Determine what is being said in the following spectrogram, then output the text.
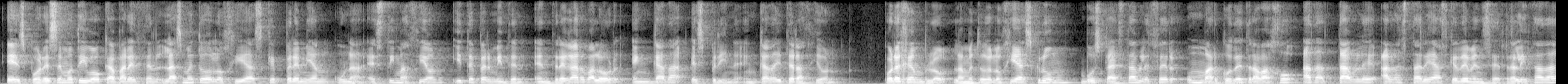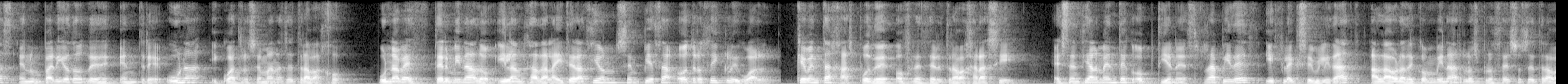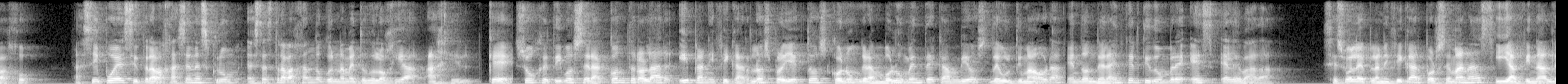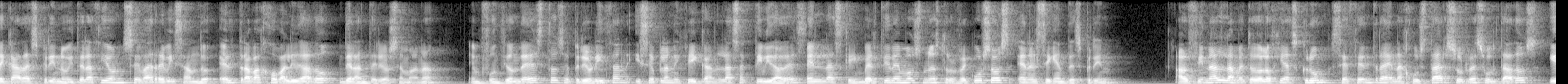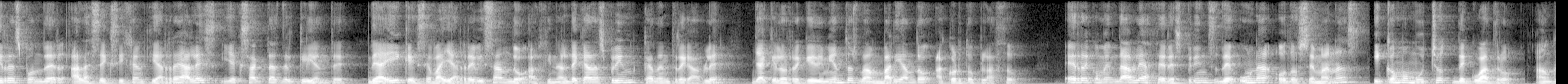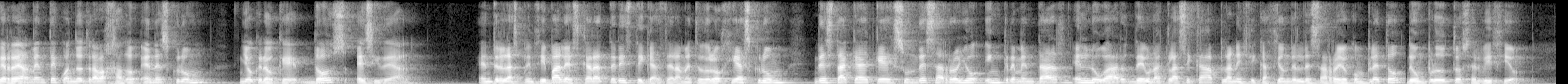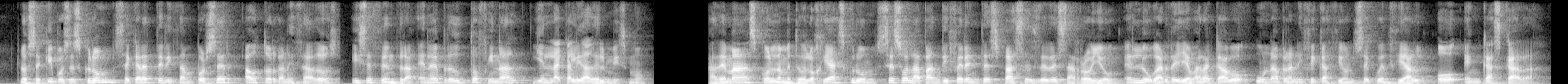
Es por ese motivo que aparecen las metodologías que premian una estimación y te permiten entregar valor en cada sprint, en cada iteración. Por ejemplo, la metodología Scrum busca establecer un marco de trabajo adaptable a las tareas que deben ser realizadas en un periodo de entre una y cuatro semanas de trabajo. Una vez terminado y lanzada la iteración, se empieza otro ciclo igual. ¿Qué ventajas puede ofrecer trabajar así? Esencialmente obtienes rapidez y flexibilidad a la hora de combinar los procesos de trabajo. Así pues, si trabajas en Scrum, estás trabajando con una metodología ágil, que su objetivo será controlar y planificar los proyectos con un gran volumen de cambios de última hora en donde la incertidumbre es elevada. Se suele planificar por semanas y al final de cada sprint o iteración se va revisando el trabajo validado de la anterior semana. En función de esto se priorizan y se planifican las actividades en las que invertiremos nuestros recursos en el siguiente sprint. Al final, la metodología Scrum se centra en ajustar sus resultados y responder a las exigencias reales y exactas del cliente. De ahí que se vaya revisando al final de cada sprint cada entregable, ya que los requerimientos van variando a corto plazo. Es recomendable hacer sprints de una o dos semanas y como mucho de cuatro, aunque realmente cuando he trabajado en Scrum yo creo que dos es ideal. Entre las principales características de la metodología Scrum destaca que es un desarrollo incremental en lugar de una clásica planificación del desarrollo completo de un producto o servicio. Los equipos Scrum se caracterizan por ser autoorganizados y se centra en el producto final y en la calidad del mismo. Además, con la metodología Scrum se solapan diferentes fases de desarrollo en lugar de llevar a cabo una planificación secuencial o en cascada.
